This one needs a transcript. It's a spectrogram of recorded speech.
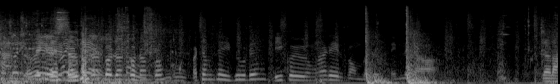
handle this. Don't go, don't go, don't go. अच्छा मुझे इधर उड़े decoy उड़ूँगा डेल बॉम्ब इनमें जा चला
